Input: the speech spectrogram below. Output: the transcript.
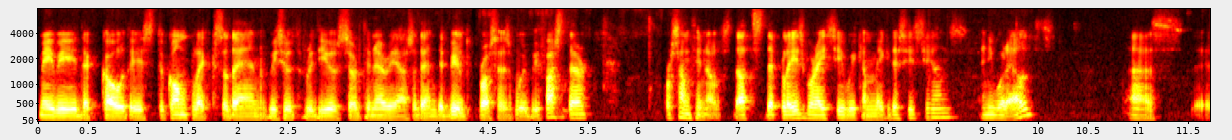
maybe the code is too complex so then we should reduce certain areas so then the build process will be faster or something else that's the place where i see we can make decisions anywhere else as uh,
